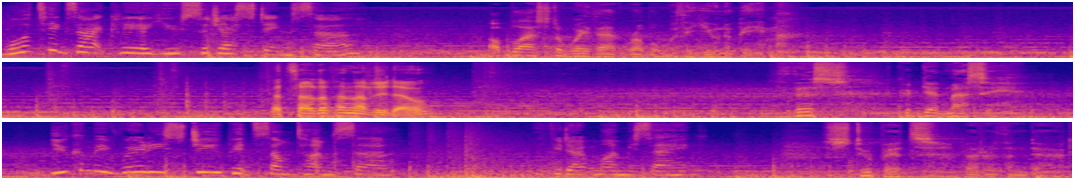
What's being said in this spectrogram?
What exactly are you suggesting, sir? I'll blast away that rubble with a unibeam. That's a lot of energy though. This could get messy. You can be really stupid sometimes, sir. If you don't mind me saying. Stupid's better than dead.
